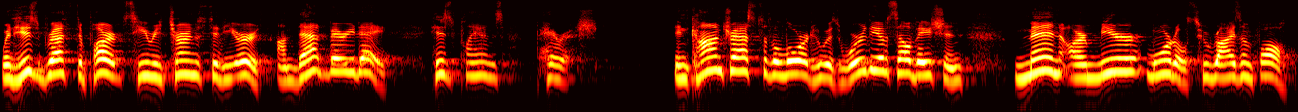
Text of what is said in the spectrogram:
When his breath departs, he returns to the earth. On that very day, his plans perish. In contrast to the Lord, who is worthy of salvation, men are mere mortals who rise and fall.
